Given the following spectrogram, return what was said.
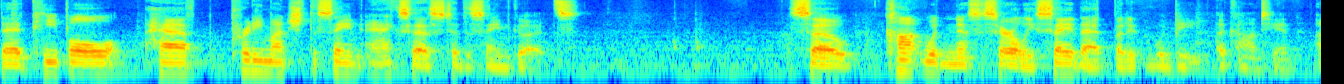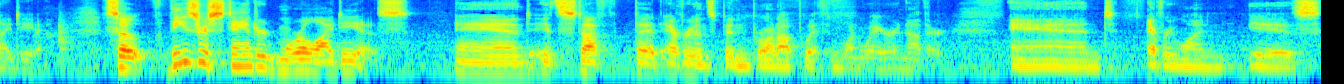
that people have pretty much the same access to the same goods. So Kant wouldn't necessarily say that, but it would be a Kantian idea. So these are standard moral ideas, and it's stuff that everyone's been brought up with in one way or another, and everyone is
